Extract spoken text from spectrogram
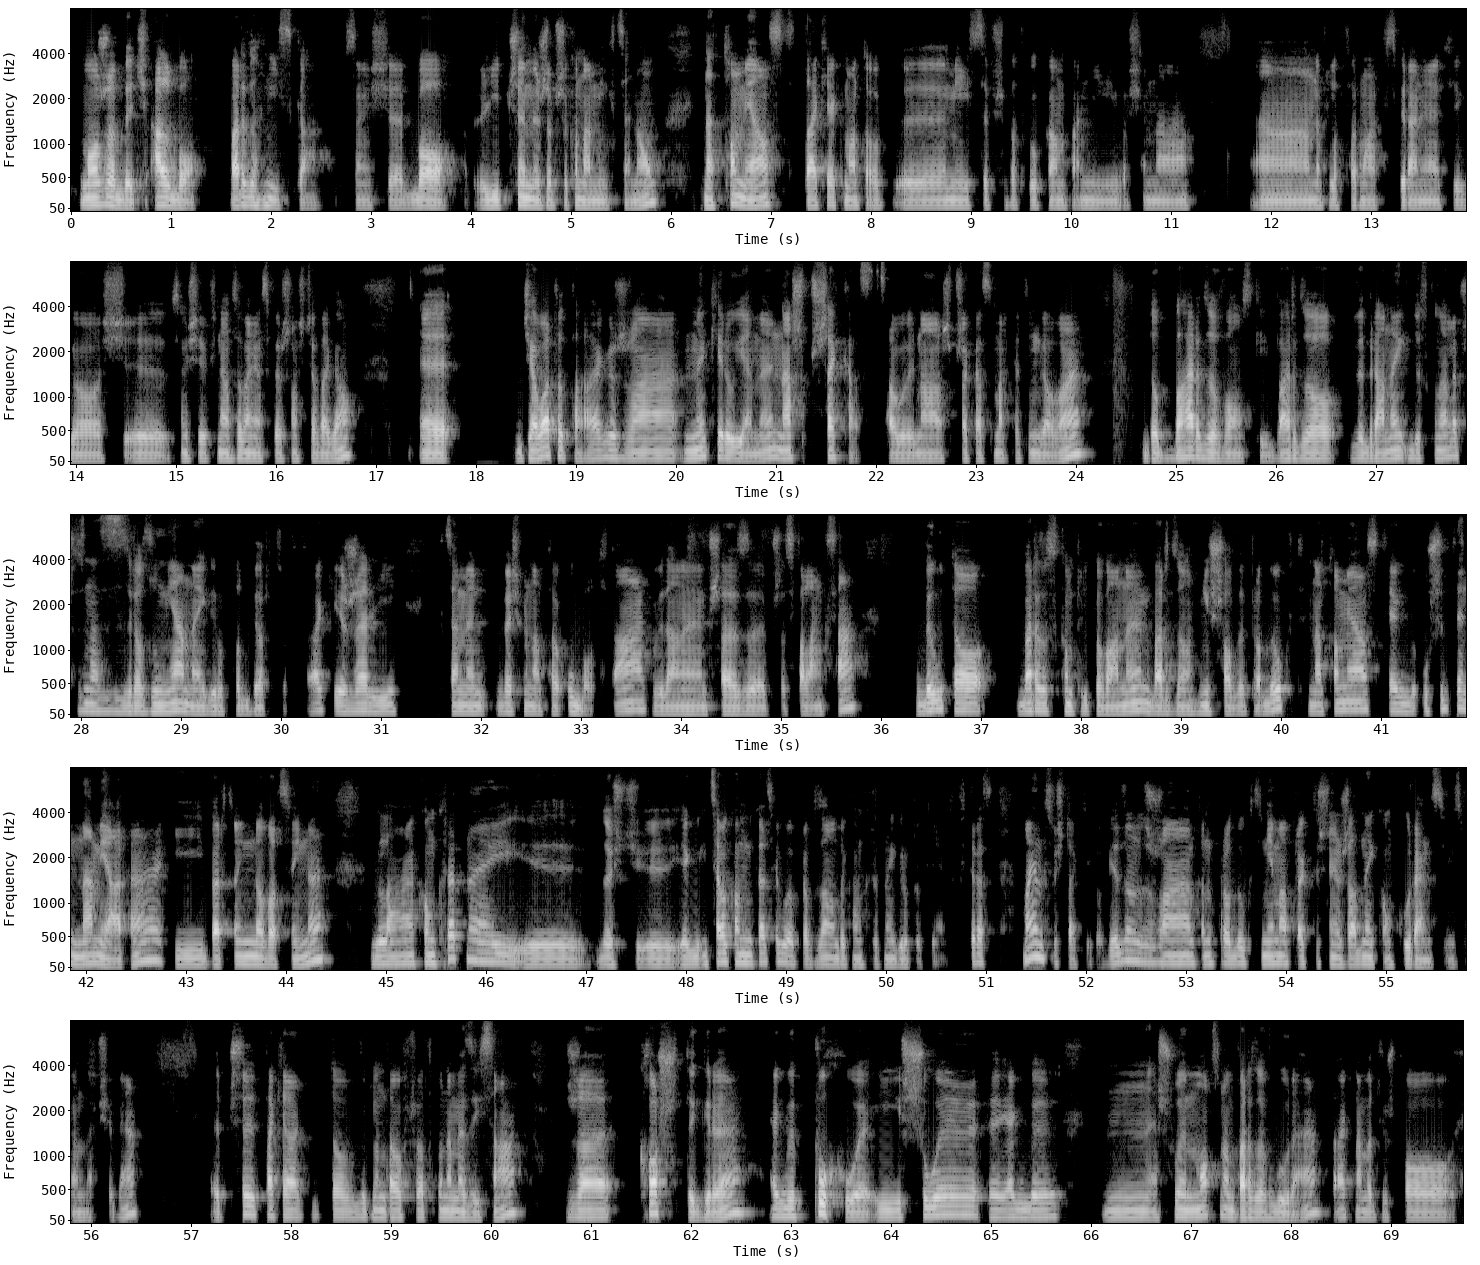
może być albo bardzo niska, w sensie, bo liczymy, że przekonamy ich ceną, Natomiast tak jak ma to y, miejsce w przypadku kampanii właśnie na, na platformach wspierania jakiegoś, y, w sensie finansowania społecznościowego, y, działa to tak, że my kierujemy nasz przekaz, cały nasz przekaz marketingowy do bardzo wąskiej, bardzo wybranej i doskonale przez nas zrozumianej grupy odbiorców. Tak? Jeżeli chcemy, weźmy na to UBOT, tak? wydany przez, przez Phalanxa, był to bardzo skomplikowany, bardzo niszowy produkt, natomiast jakby uszyty na miarę i bardzo innowacyjny dla konkretnej y, dość, y, jakby i cała komunikacja była prowadzona do konkretnej grupy klientów. I teraz mając coś takiego, wiedząc, że ten produkt nie ma praktycznie żadnej konkurencji względem siebie, czy tak jak to wyglądało w przypadku Nemezisa, że koszty gry jakby puchły i szły jakby szły mocno bardzo w górę, tak? Nawet już po,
